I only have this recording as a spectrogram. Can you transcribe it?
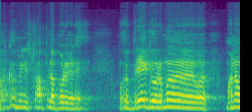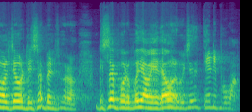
அப்கமிங் ஸ்டாப்பில் போட கிடையாது. ஒரு பிரேக் வரும்போது மன உழைச்ச ஒரு டிஸ்டர்பன்ஸ் வரும். டிஸ்டர்ப் வரும்போது அவன் ஏதாவது ஒரு விஷயத்தை தேடி போவான்.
